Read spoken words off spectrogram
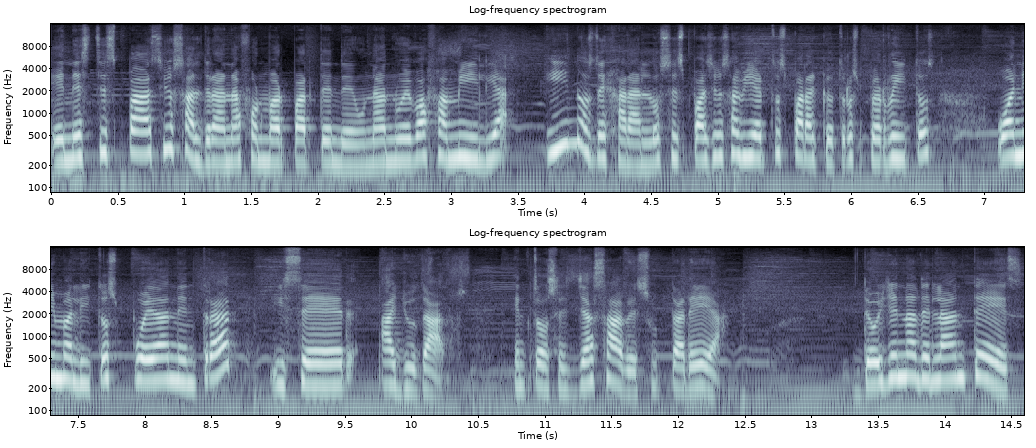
en este espacio saldrán a formar parte de una nueva familia y nos dejarán los espacios abiertos para que otros perritos o animalitos puedan entrar y ser ayudados. Entonces ya sabe, su tarea de hoy en adelante es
